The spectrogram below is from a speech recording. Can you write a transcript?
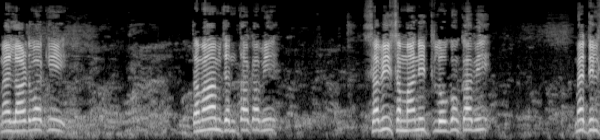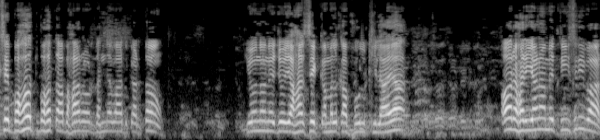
मैं लाडवा की तमाम जनता का भी, सभी सम्मानित लोगों का भी मैं दिल से बहुत बहुत आभार और धन्यवाद करता हूँ कि उन्होंने जो यहाँ से कमल का फूल खिलाया और हरियाणा में तीसरी बार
